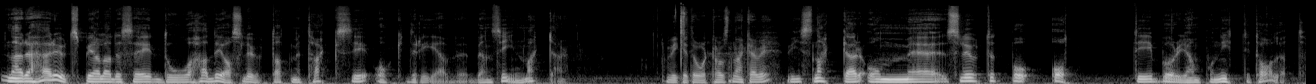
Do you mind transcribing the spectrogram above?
när det här utspelade sig då hade jag slutat med taxi och drev bensinmackar. Vilket årtal snackar vi? Vi snackar om eh, slutet på 80, början på 90-talet.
